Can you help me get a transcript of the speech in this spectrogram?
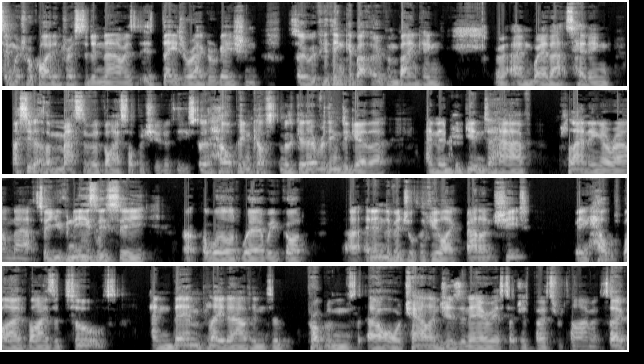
thing which we're quite interested in now is, is data aggregation. So if you think about open banking uh, and where that's heading, I see that as a massive advice opportunity. So helping customers get everything together and then begin to have planning around that. So you can easily see a, a world where we've got uh, an individual's, if you like, balance sheet being helped by advisor tools, and then played out into problems uh, or challenges in areas such as post retirement. So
